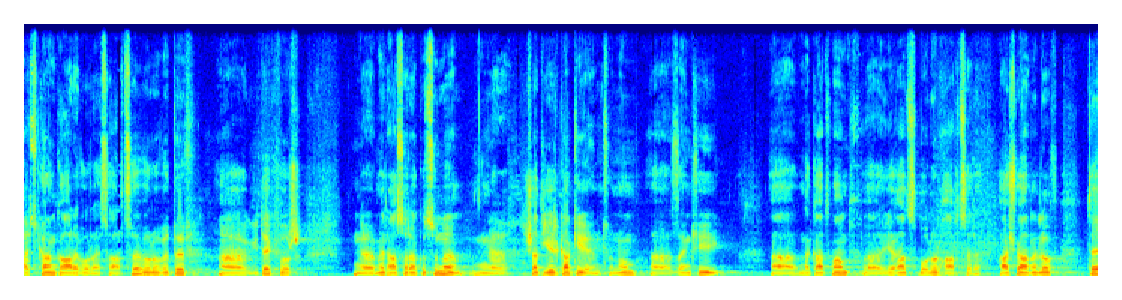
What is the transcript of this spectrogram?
այսքան կարևոր այս հարցը, որովհետև գիտեք, որ մեր հասարակությունը շատ երկակի է ընդունում զենքի նկատմամբ եղած բոլոր հարցերը, հաշվի առնելով թե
